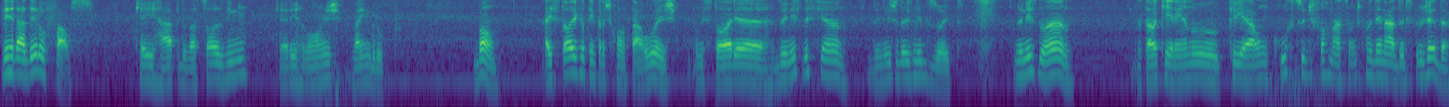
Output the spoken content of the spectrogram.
Verdadeiro ou falso? Quer ir rápido, vá sozinho. Quer ir longe, vá em grupo. Bom, a história que eu tenho para te contar hoje é uma história do início desse ano, do início de 2018. No início do ano, eu estava querendo criar um curso de formação de coordenadores para o GEDAM.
